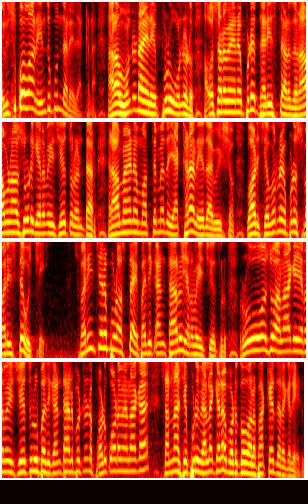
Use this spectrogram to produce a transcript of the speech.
తెలుసుకోవాలి. ఎందుకుంది అనేది అక్కడ. అలా ఉండడు ఆయన ఎప్పుడు ఉండడు. అవసరమైనప్పుడే ధరిస్తాడు. రావణాసుడు రావణాసురుడికి ఇరవై చేతులు అంటారు. రామాయణం మొత్తం మీద ఎక్కడా లేదు ఆ విషయం. వాడు చివరిలో ఎప్పుడో స్మరిస్తే వచ్చాయి. స్మరించినప్పుడు వస్తాయి. పది గంటలు ఇరవై చేతులు. రోజు అలాగే ఇరవై చేతులు పది గంటలు పెట్టుకుంటే పడుకోవడం ఎలాగా? సన్నాసి ఎప్పుడు వెళ్ళకెలా పడుకోవాలి? పక్కే తిరగలేడు.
